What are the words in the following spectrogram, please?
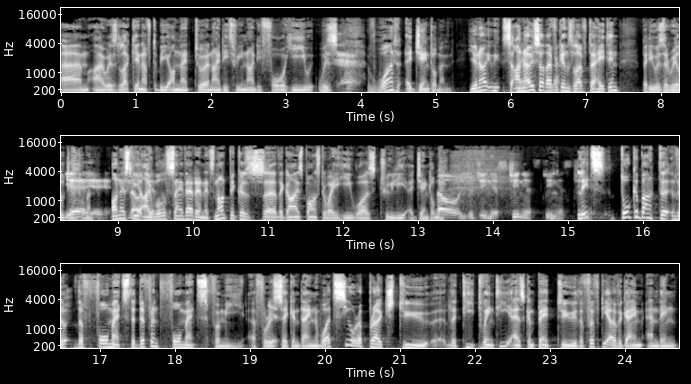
Um, I was lucky enough to be on that tour, 93, 94. He was yeah. what a gentleman. You know, so I know South Africans yeah. love to hate him, but he was a real gentleman. Yeah, yeah, Honestly, no, I will say that, and it's not because uh, the guy's passed away. He was truly a gentleman. No, he's a genius, genius, genius. genius. Let's talk about the, the, the, formats, the different formats for me uh, for yes. a second, Dane. What's your approach to uh, the T20 as compared to the 50 over game and then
